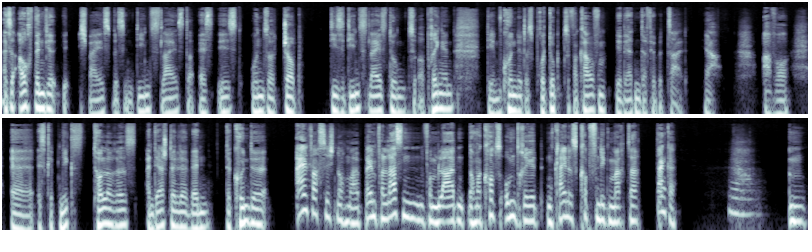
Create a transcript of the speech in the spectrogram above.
Also auch wenn wir, ich weiß, wir sind Dienstleister, es ist unser Job, diese Dienstleistung zu erbringen, dem Kunde das Produkt zu verkaufen. Wir werden dafür bezahlt. Ja. Aber äh, es gibt nichts Tolleres an der Stelle, wenn der Kunde einfach sich nochmal beim Verlassen vom Laden nochmal kurz umdreht, ein kleines Kopfnicken macht, sagt, danke. Ja. Ähm,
